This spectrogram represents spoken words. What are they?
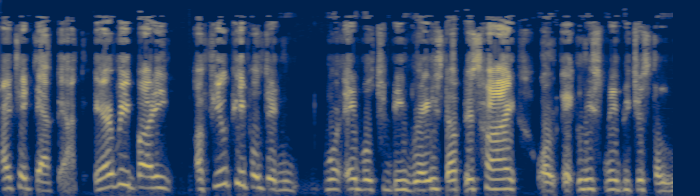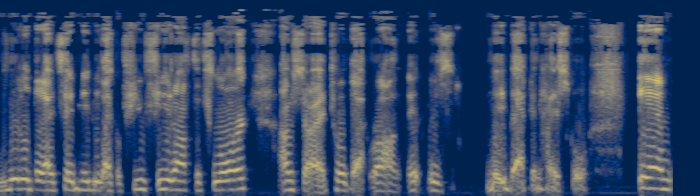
I take that back. Everybody, a few people didn't weren't able to be raised up as high, or at least maybe just a little bit. I'd say maybe like a few feet off the floor. I'm sorry, I told that wrong. It was way back in high school. And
